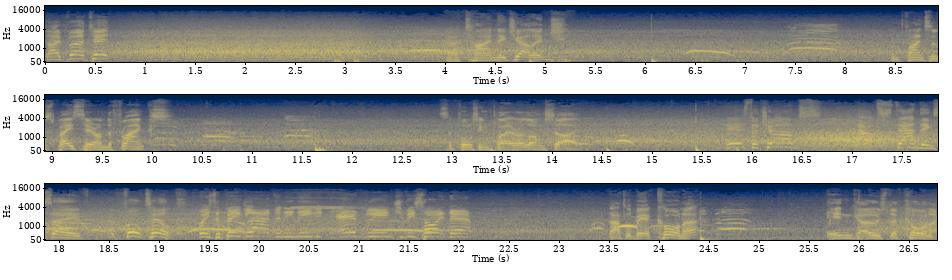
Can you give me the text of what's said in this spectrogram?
Diverted. A timely challenge. Can find some space here on the flanks. Supporting player alongside. Here's the chance. Outstanding save. At full tilt. Well, he's a big lad and he needed every inch of his height there. That'll be a corner. In goes the corner.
